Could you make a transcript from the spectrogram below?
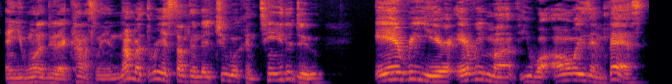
and you want to do that constantly. And number three is something that you will continue to do every year, every month. You will always invest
